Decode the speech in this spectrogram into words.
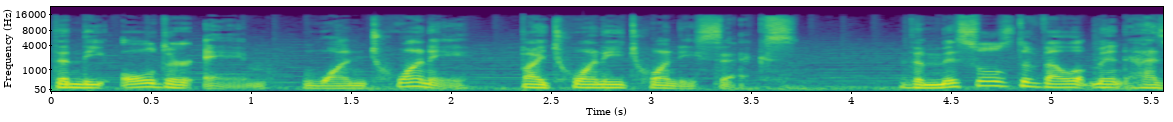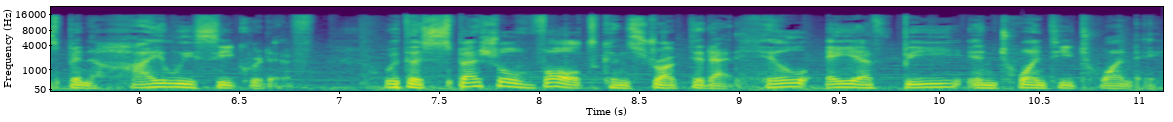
than the older AIM 120 by 2026. The missile's development has been highly secretive, with a special vault constructed at Hill AFB in 2020.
